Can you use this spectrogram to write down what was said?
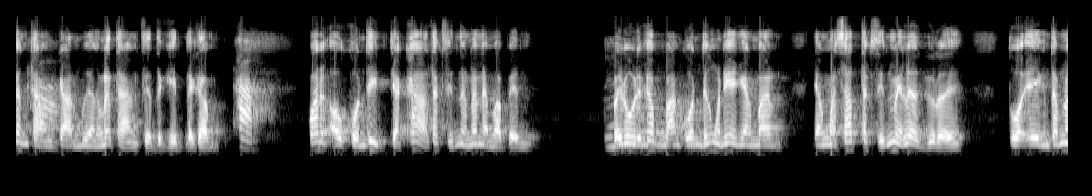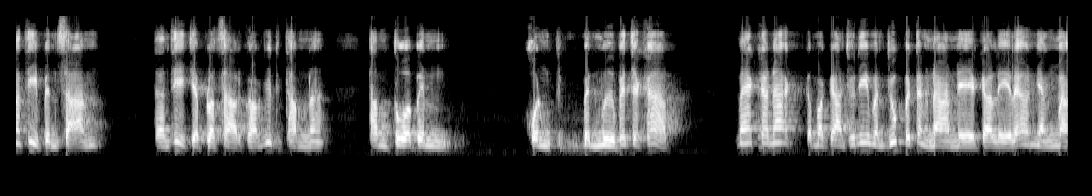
ทั้งทางค่ะการเมืองและทางเศรษฐกิจนะครับ ค่ะ เพราะฉะนั้นเอาคนที่จะฆ่าทักษิณทางนั้นนะมาเป็น ไปดูเลยครับ บางคนถึงวันนี้ยังมายังมาซัดทักษิณไม่เลิกอยู่เลย ตัวเองทำหน้าที่เป็นศาลแทนที่จะประสาทความยุติธรรมนะทำตัวเป็นคนเป็นมือเพชฌฆาต แม้คณะกรรมการชุดนี้มันยุบไปตั้งนานเนกาเลแล้วยังมา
